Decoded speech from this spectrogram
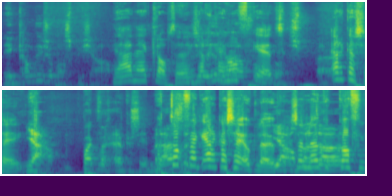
Nee, Cambuur is ook wel speciaal. Ja, nee, klopt. Dat zeg ik helemaal verkeerd. Uh, RKC. Ja, pakweg RKC. Maar, maar toch vind ik RKC ook leuk. Ja, het is een leuke koffie,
